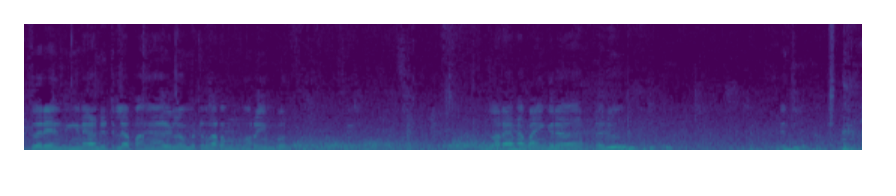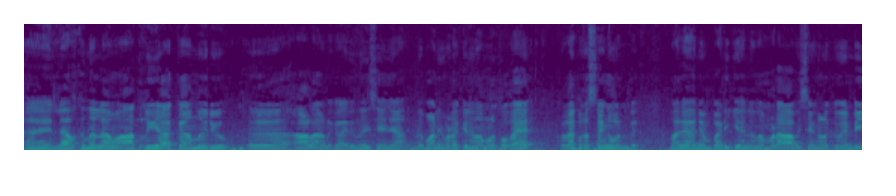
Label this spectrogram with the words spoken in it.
ഇതുവരെ എനിക്ക് ഇങ്ങനെ കണ്ടിട്ടില്ല. പതിനാറ് കിലോമീറ്റർ നടന്നു പറയുമ്പോൾ എല്ലാവർക്കും നല്ല മാതൃകയാക്കാവുന്ന ഒരു ആളാണ്. കാര്യം എന്ന് വെച്ച് കഴിഞ്ഞാൽ ഇന്ന് പണിമുടക്കിന് നമ്മൾ കുറെ കുറെ പ്രശ്നങ്ങളുണ്ട്. വരാനും പഠിക്കാനും. നമ്മുടെ ആവശ്യങ്ങൾക്ക് വേണ്ടി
